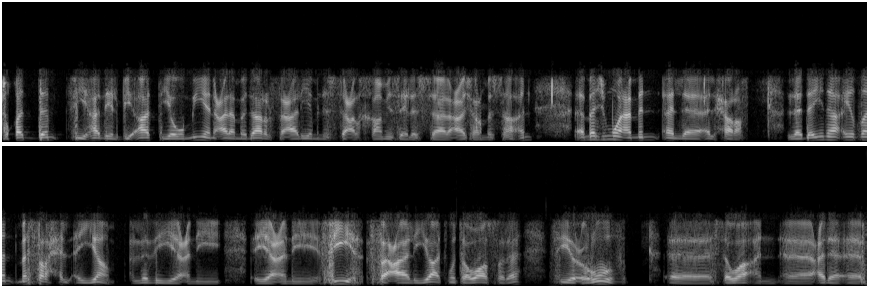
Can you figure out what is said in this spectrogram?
تقدم في هذه البيئات يوميا على مدار الفعالية من الساعة الخامسة إلى الساعة العاشرة مساء مجموعة من الحرف. لدينا أيضا مسرح الأيام الذي يعني يعني فيه فعاليات متواصلة في عروض آه سواء آه على آه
